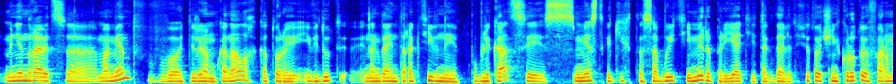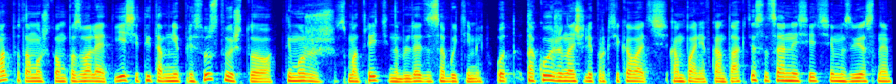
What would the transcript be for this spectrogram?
Мне нравится момент в телеграм-каналах, которые ведут иногда интерактивные публикации с мест каких-то событий, мероприятий и так далее. То есть это очень крутой формат, потому что он позволяет, если ты там не присутствуешь, то ты можешь смотреть и наблюдать за событиями. Вот такое же начали практиковать компания ВКонтакте, социальная сеть всем известная.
